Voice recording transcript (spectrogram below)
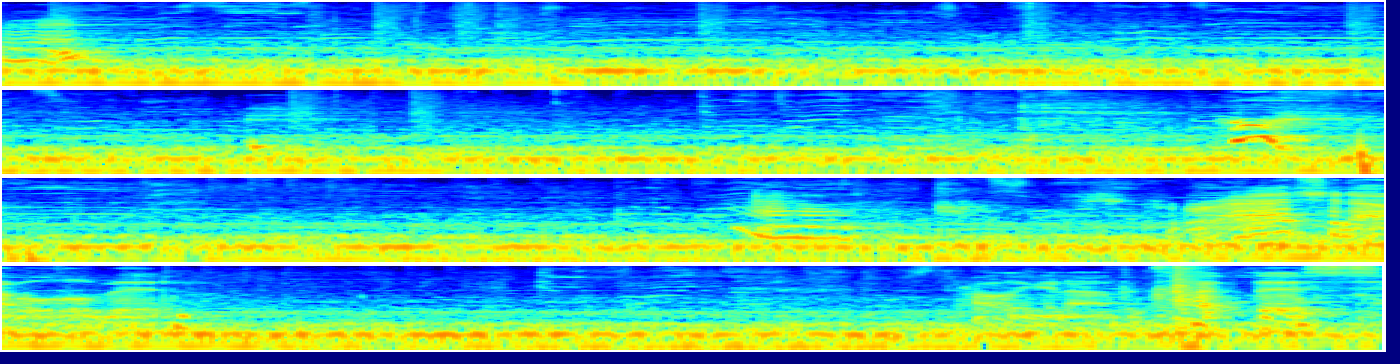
Mm-hmm. Whew. I'll stretch it out a little bit. Probably gonna have to cut this.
